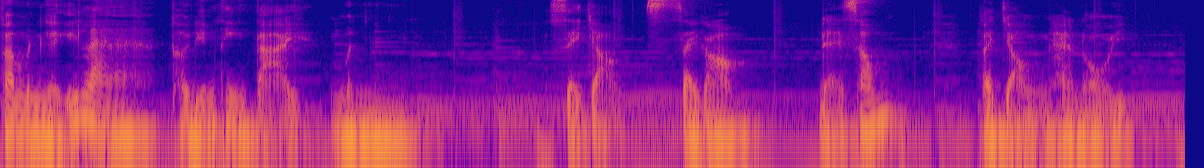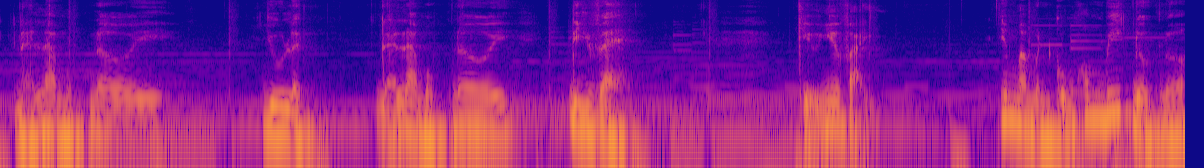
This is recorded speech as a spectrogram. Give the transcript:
Và mình nghĩ là thời điểm hiện tại mình sẽ chọn sài gòn để sống và chọn hà nội để là một nơi du lịch, để là một nơi đi về. Kiểu như vậy. Nhưng mà mình cũng không biết được nữa.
